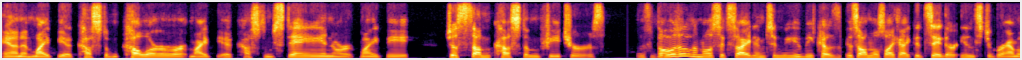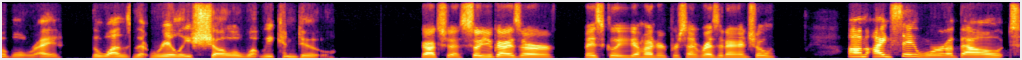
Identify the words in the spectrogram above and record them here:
And it might be a custom color or it might be a custom stain or it might be just some custom features. Those are the most exciting to me because it's almost like I could say they're Instagrammable, right? The ones that really show what we can do. Gotcha. So you guys are basically 100% residential? Um, I'd say we're about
